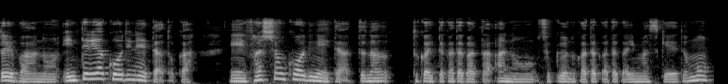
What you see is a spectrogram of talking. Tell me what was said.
例えば、あの、インテリアコーディネーターとか、えー、ファッションコーディネーターとなとかいった方々、あの、職業の方々がいますけれども、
